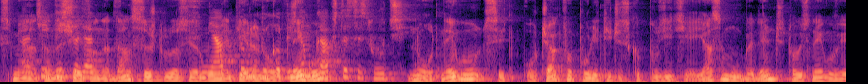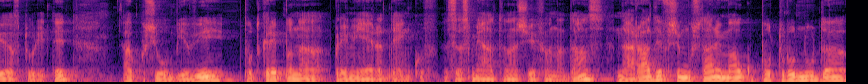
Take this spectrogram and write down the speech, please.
смяната Значи, на шефа сега, на ДАНС, също да се аргументира. Но от него, как ще се случи. но от него се очаква политическа позиция. И аз съм убеден, че той с неговия авторитет, ако се обяви подкрепа на премиера Денков за смяната на шефа на ДАНС, на Радев ще му стане малко по-трудно да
